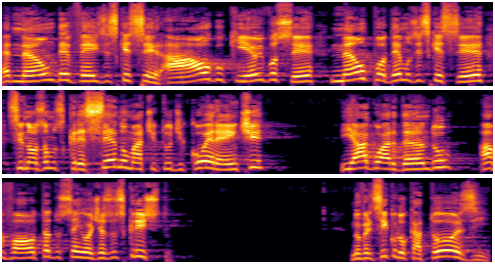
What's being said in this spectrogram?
é não deveis esquecer. Há algo que eu e você não podemos esquecer se nós vamos crescer numa atitude coerente e aguardando a volta do Senhor Jesus Cristo. No versículo 14,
